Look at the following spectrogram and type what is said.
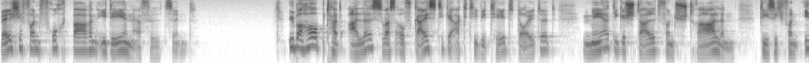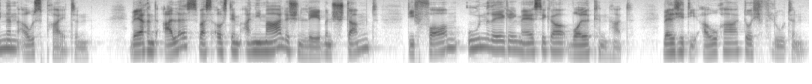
welche von fruchtbaren Ideen erfüllt sind. Überhaupt hat alles, was auf geistige Aktivität deutet, mehr die Gestalt von Strahlen, die sich von innen ausbreiten, während alles, was aus dem animalischen Leben stammt, die Form unregelmäßiger Wolken hat, welche die Aura durchfluten.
